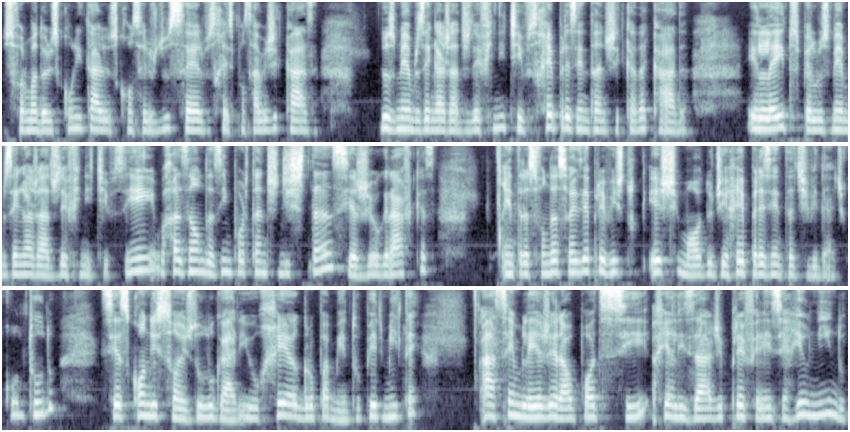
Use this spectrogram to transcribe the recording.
dos formadores comunitários, os conselhos dos servos, responsáveis de casa, dos membros engajados definitivos, representantes de cada cada, eleitos pelos membros engajados definitivos. E em razão das importantes distâncias geográficas entre as fundações, é previsto este modo de representatividade. Contudo, se as condições do lugar e o reagrupamento o permitem, a Assembleia Geral pode se realizar de preferência reunindo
